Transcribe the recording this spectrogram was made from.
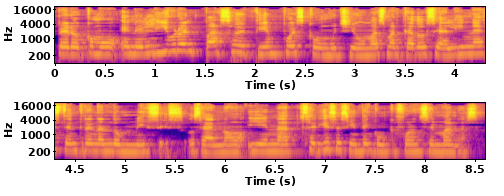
pero como en el libro el paso de tiempo es como muchísimo más marcado, o sea, Lina está entrenando meses, o sea, no, y en la serie se sienten como que fueron semanas.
